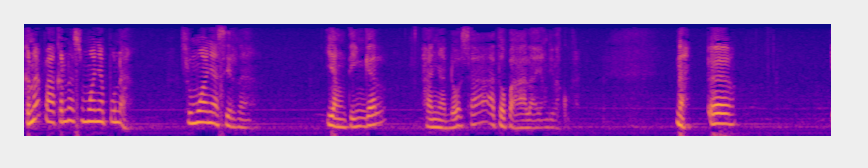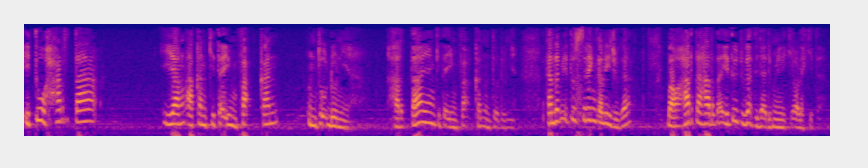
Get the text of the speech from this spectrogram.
Kenapa? Karena semuanya punah. Semuanya sirna. Yang tinggal hanya dosa atau pahala yang dilakukan. Nah, eh, itu harta yang akan kita infakkan untuk dunia. Harta yang kita infakkan untuk dunia. Kan tapi itu sering kali juga bahwa harta-harta itu juga tidak dimiliki oleh kita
